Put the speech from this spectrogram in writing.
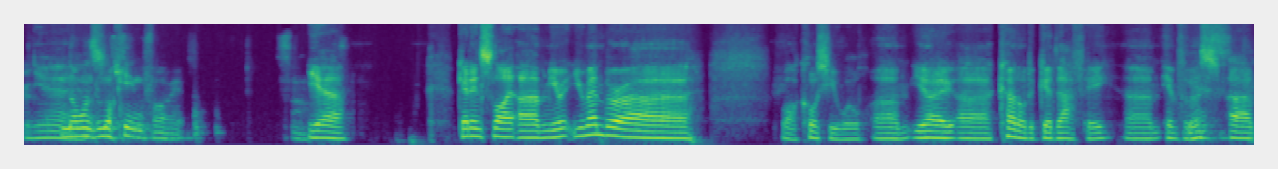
Yeah, no one's looking for it. So. Yeah, getting slight. Um, you you remember? Uh, well, of course you will. Um, you know, uh, Colonel de Gaddafi, um, infamous. Yes. Um,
